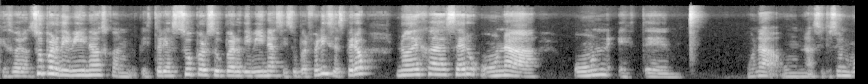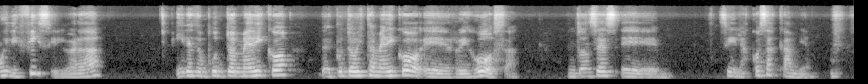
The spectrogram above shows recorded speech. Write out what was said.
que fueron súper divinos, con historias súper, súper divinas y súper felices, pero no deja de ser una, un, este, una, situación muy difícil, ¿verdad? Y desde un punto médico, desde el punto de vista médico, eh, riesgosa. Entonces, eh, sí, las cosas cambian.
